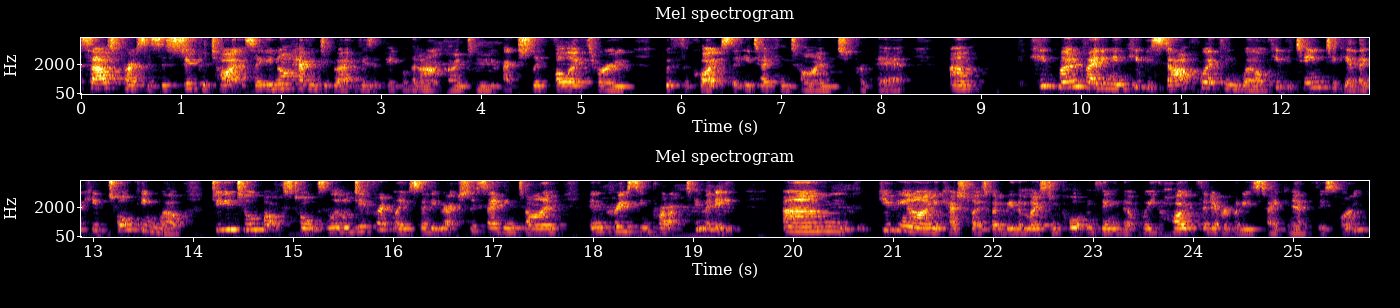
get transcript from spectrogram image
sales process is super tight so you're not having to go out and visit people that aren't going to actually follow through with the quotes that you're taking time to prepare. Um, keep motivating and keep your staff working well, keep your team together, keep talking well. Do your toolbox talks a little differently so that you're actually saving time and increasing productivity. Um, keeping an eye on your cash flow has got to be the most important thing that we hope that everybody's taken out of this one.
